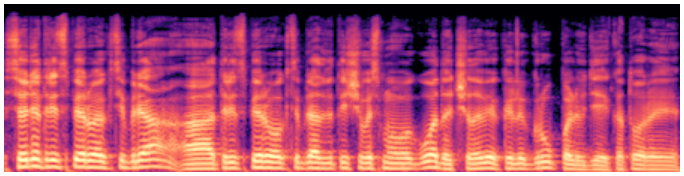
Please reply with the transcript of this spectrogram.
Сегодня 31 октября, а 31 октября 2008 года человек или группа людей, которые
